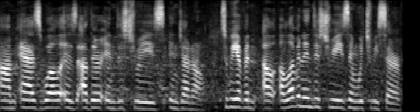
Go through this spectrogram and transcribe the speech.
Um, as well as other industries in general. So we have an, uh, 11 industries in which we serve.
